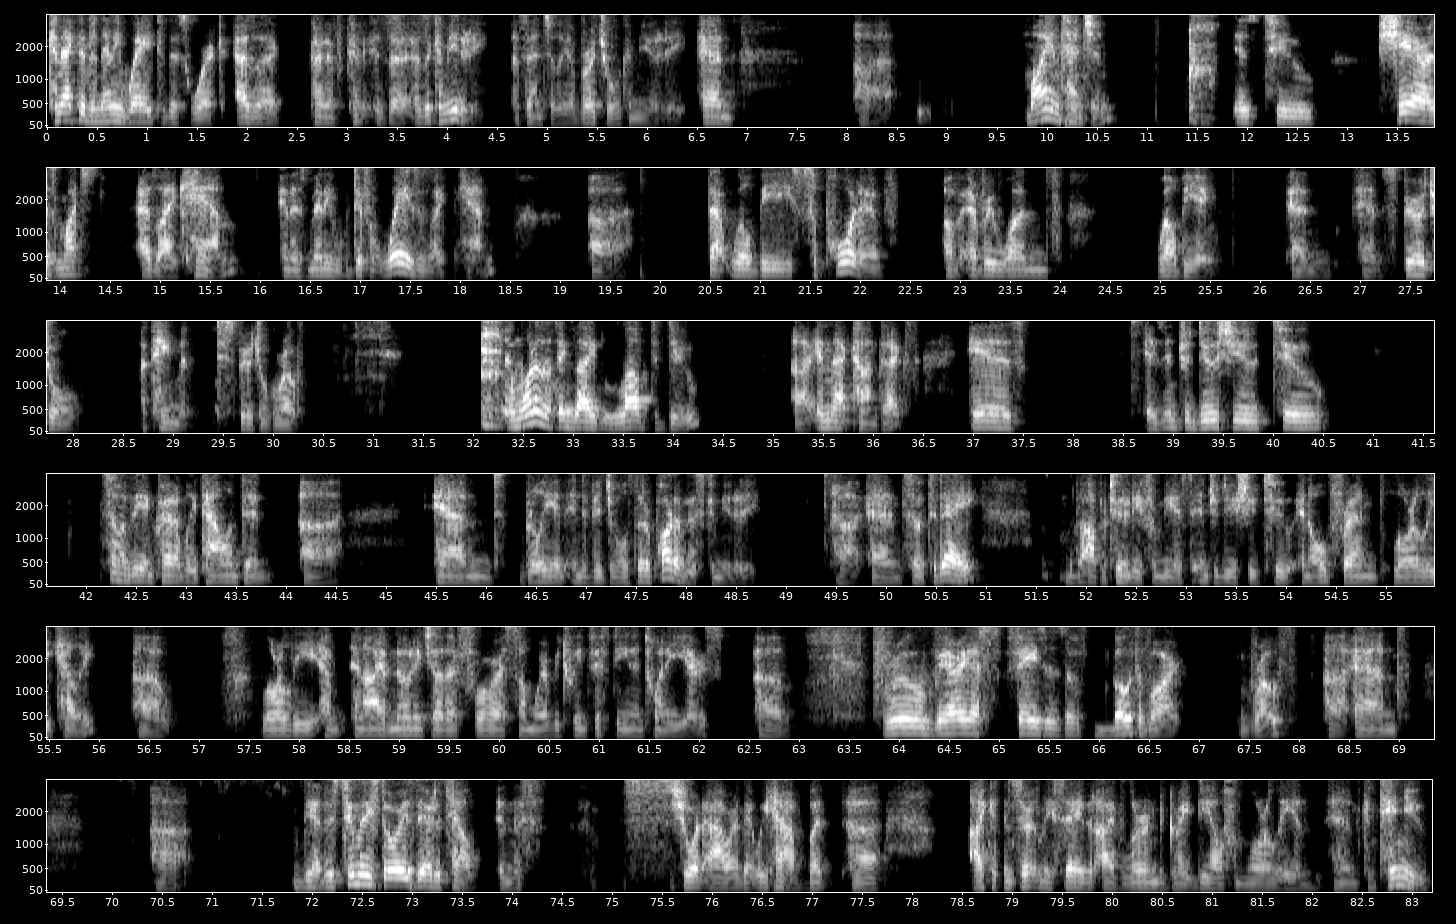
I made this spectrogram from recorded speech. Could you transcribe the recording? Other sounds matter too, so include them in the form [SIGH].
connected in any way to this work as a kind of as a as a community essentially a virtual community. And uh, my intention [CLEARS THROAT] is to share as much as i can in as many different ways as i can uh, that will be supportive of everyone's well-being and and spiritual attainment to spiritual growth. [CLEARS THROAT] and one of the things I love to do uh, in that context is is introduce you to some of the incredibly talented uh, and brilliant individuals that are part of this community. Uh, and so today, the opportunity for me is to introduce you to an old friend, Laura Lee Kelly. Uh, Laura Lee have, and I have known each other for somewhere between 15 and 20 years. Um, through various phases of both of our growth. Uh, and uh, yeah, there's too many stories there to tell in this short hour that we have. But uh, I can certainly say that I've learned a great deal from Laura Lee and, and continue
